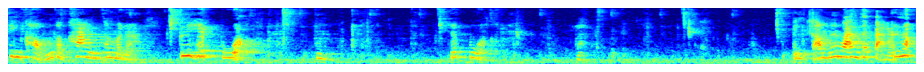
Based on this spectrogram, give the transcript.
กินของกับข้างธรรมดานี่เห็ดปวกเห็ดปวก เป็นกำไม่วันจะปากเลยเนาะ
